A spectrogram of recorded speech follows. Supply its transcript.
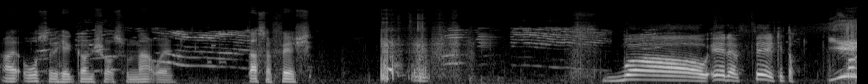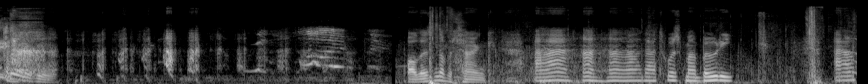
I also hear gunshots from that way. That's a fish. Whoa! It a fit. Get the fuck out of here. Oh, there's another tank. Ah, ha, ha, that was my booty. Ah,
